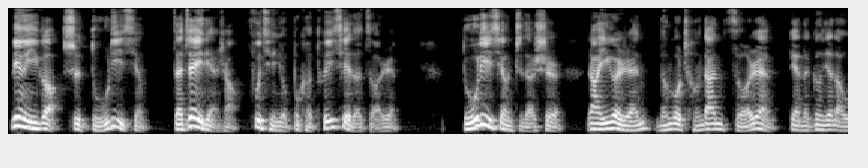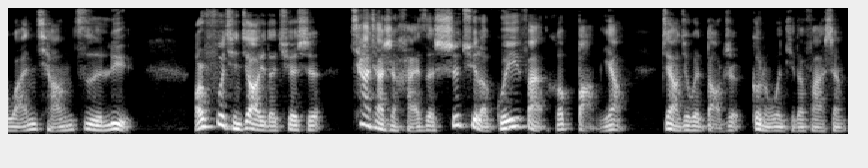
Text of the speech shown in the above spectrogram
另一个是独立性，在这一点上，父亲有不可推卸的责任。独立性指的是让一个人能够承担责任，变得更加的顽强自律，而父亲教育的缺失。恰恰是孩子失去了规范和榜样，这样就会导致各种问题的发生。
